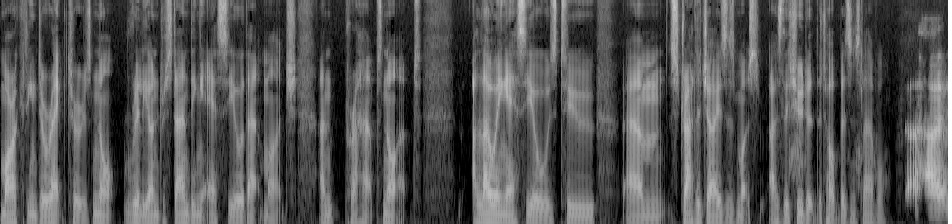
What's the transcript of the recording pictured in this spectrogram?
marketing directors not really understanding SEO that much and perhaps not allowing SEOs to um, strategize as much as they should at the top business level? Uh,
